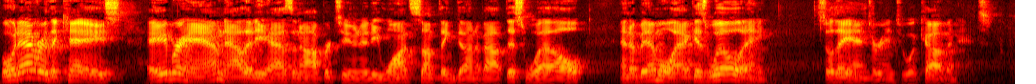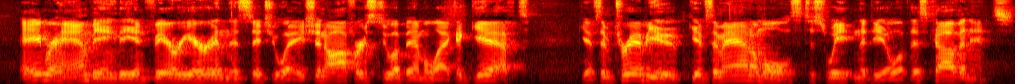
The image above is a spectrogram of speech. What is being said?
But whatever the case, Abraham, now that he has an opportunity, wants something done about this well, and Abimelech is willing. So they enter into a covenant. Abraham, being the inferior in this situation, offers to Abimelech a gift, gives him tribute, gives him animals to sweeten the deal of this covenant.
